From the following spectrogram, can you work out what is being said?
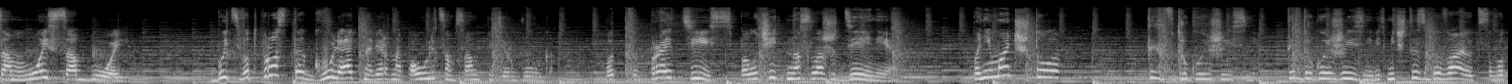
самой собой – быть, вот просто гулять, наверное, по улицам Санкт-Петербурга. Вот пройтись, получить наслаждение. Понимать, что ты в другой жизни. Ты в другой жизни, ведь мечты сбываются. Вот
